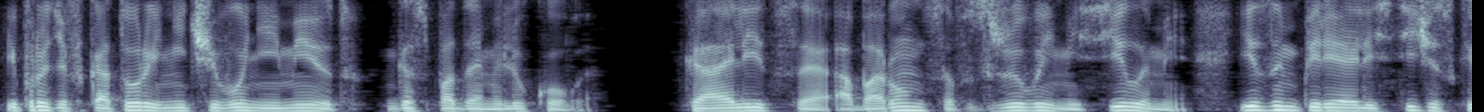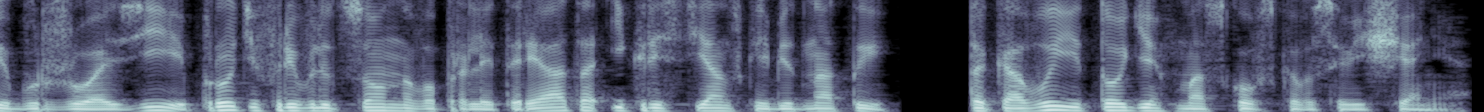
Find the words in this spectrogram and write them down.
и против которой ничего не имеют господа Милюковы. Коалиция оборонцев с живыми силами из империалистической буржуазии против революционного пролетариата и крестьянской бедноты. Таковы итоги московского совещания.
